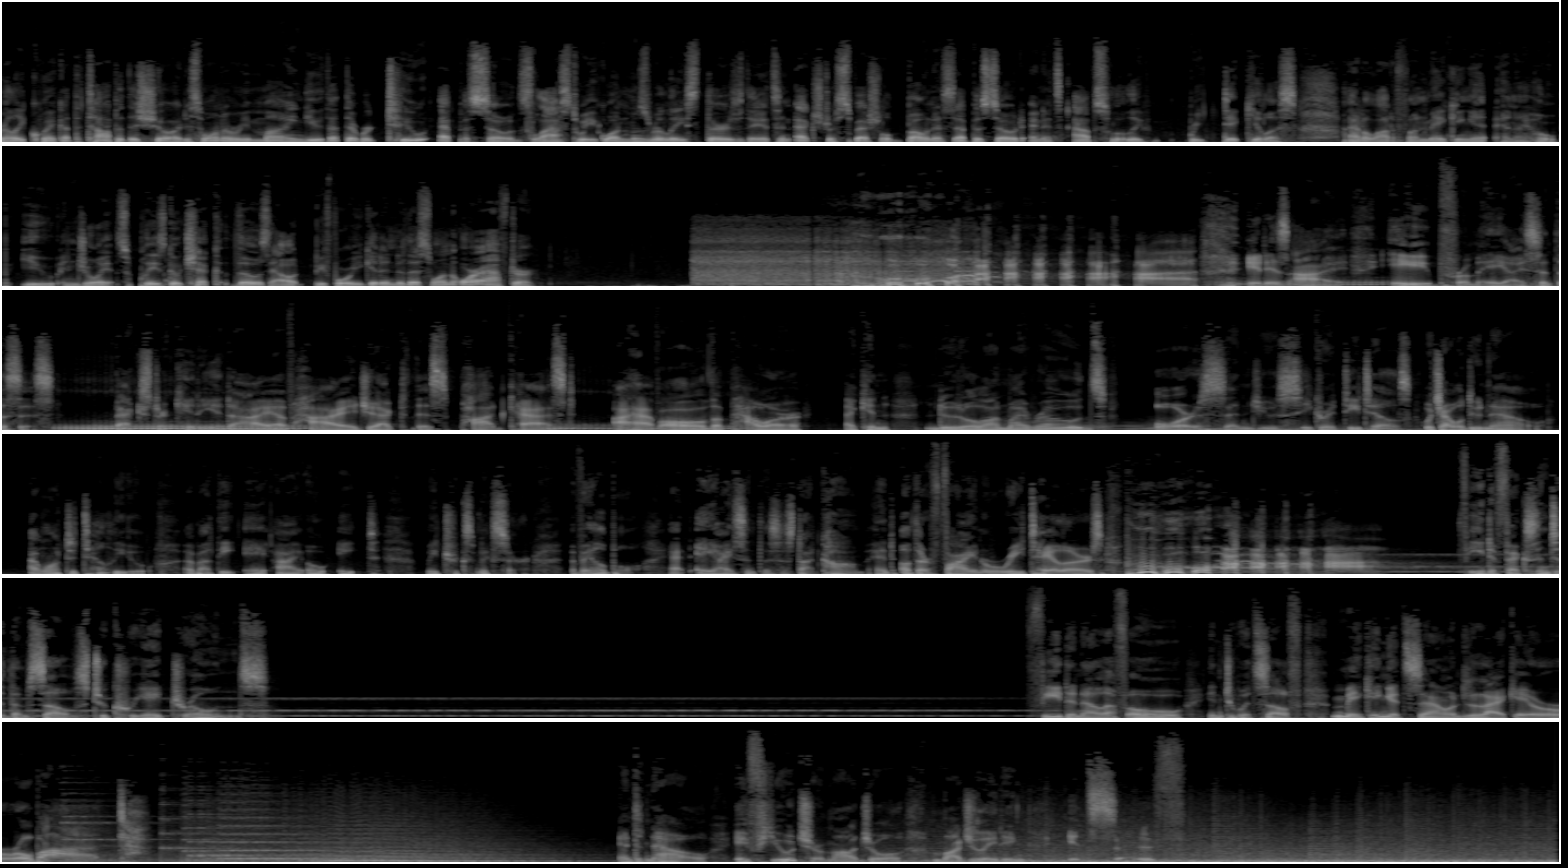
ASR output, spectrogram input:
Really quick, at the top of the show, I just want to remind you that there were two episodes last week. One was released Thursday. It's an extra special bonus episode, and it's absolutely ridiculous. I had a lot of fun making it, and I hope you enjoy it. So please go check those out before you get into this one or after. it is I, Abe from AI Synthesis. Baxter Kitty and I have hijacked this podcast. I have all the power I can noodle on my roads or send you secret details, which I will do now. I want to tell you about the AIO8 Matrix Mixer available at AISynthesis.com and other fine retailers. Feed effects into themselves to create drones. Feed an LFO into itself, making it sound like a robot. And now a future module modulating itself.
